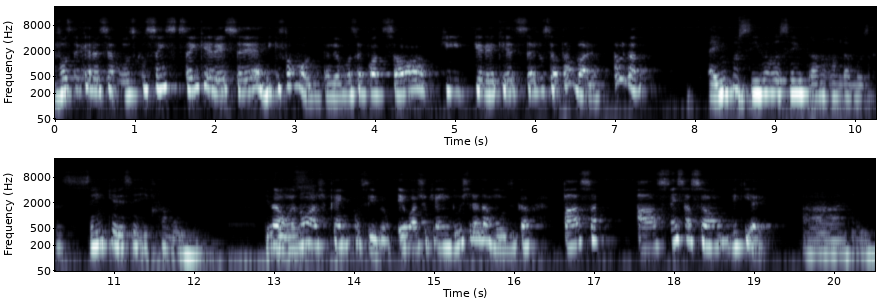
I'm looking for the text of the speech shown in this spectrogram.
você querer ser músico sem, sem querer ser rico e famoso, entendeu? Você pode só que, querer que esse seja o seu trabalho, tá ligado? É impossível você entrar no ramo da música sem querer ser rico e famoso. Tipo, não, eu não acho que é impossível. Eu acho que a indústria da música passa a sensação de que é. Ah, entendi.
